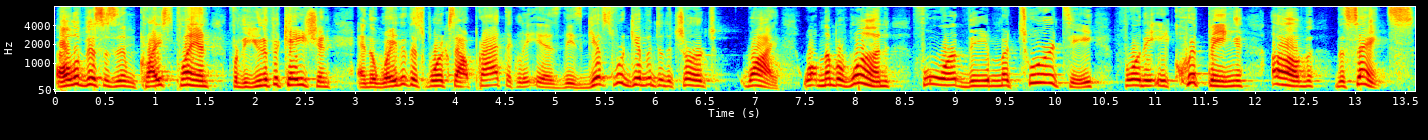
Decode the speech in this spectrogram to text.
All of this is in Christ's plan for the unification. And the way that this works out practically is these gifts were given to the church. Why? Well, number one, for the maturity, for the equipping of the saints.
